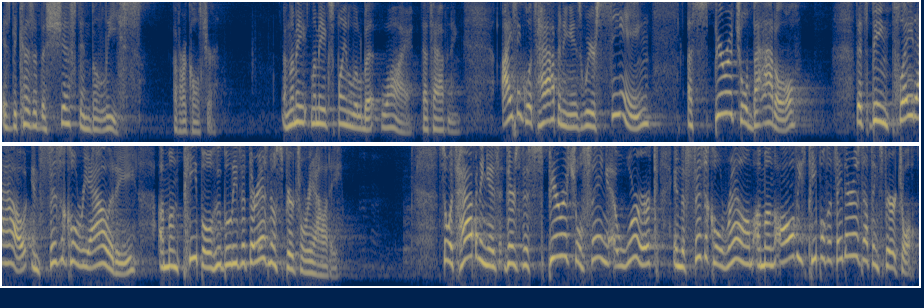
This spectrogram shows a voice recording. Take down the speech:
is because of the shift in beliefs of our culture. And let me, let me explain a little bit why that's happening. I think what's happening is we're seeing a spiritual battle that's being played out in physical reality among people who believe that there is no spiritual reality. So, what's happening is there's this spiritual thing at work in the physical realm among all these people that say there is nothing spiritual.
